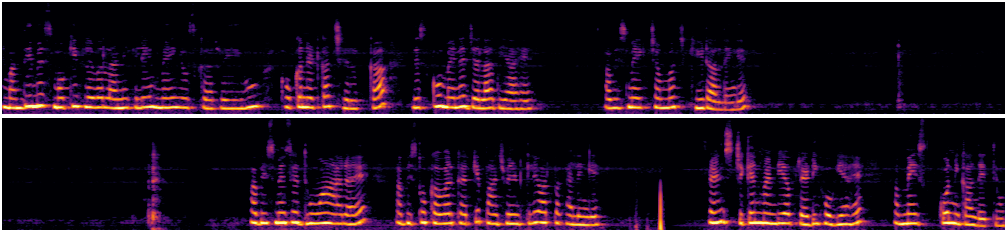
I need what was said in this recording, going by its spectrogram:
मंदी में स्मोकी फ्लेवर लाने के लिए मैं यूज़ कर रही हूँ कोकोनट का छिलका, जिसको मैंने जला दिया है। अब इसमें एक चम्मच घी डाल देंगे। अब इसमें से धुआँ आ रहा है। अब इसको कवर करके पाँच मिनट के लिए और पका लेंगे। फ्रेंड्स चिकन मंडी अब रेडी हो गया है। अब मैं इसको निकाल देती हूँ।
